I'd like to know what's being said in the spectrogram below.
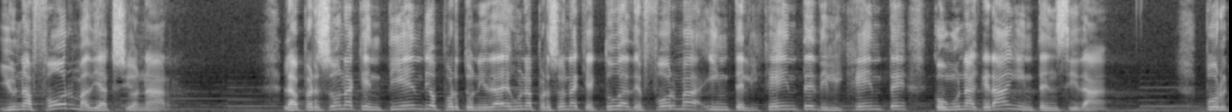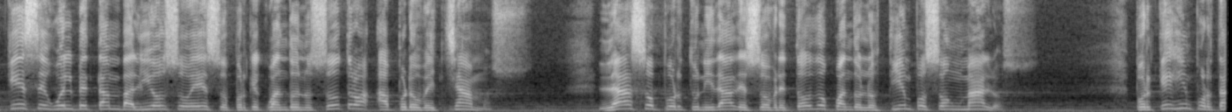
y una forma de accionar. La persona que entiende oportunidad es una persona que actúa de forma inteligente, diligente, con una gran intensidad. ¿Por qué se vuelve tan valioso eso? Porque cuando nosotros aprovechamos las oportunidades, sobre todo cuando los tiempos son malos, ¿por qué es importante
